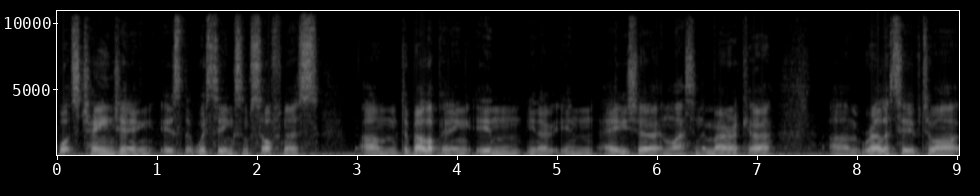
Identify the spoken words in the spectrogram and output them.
what's changing is that we're seeing some softness um, developing in, you know, in Asia and Latin America. Um, relative to our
